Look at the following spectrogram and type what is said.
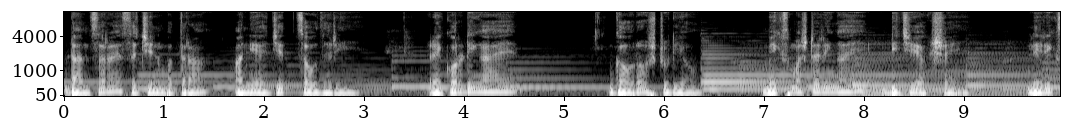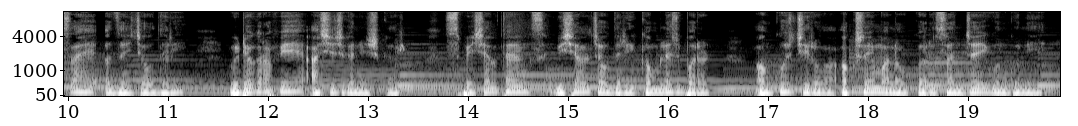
डान्सर आहे सचिन बत्रा आणि अजित चौधरी. रेकॉर्डिंग आहे गौरव स्टुडिओ. मिक्स मास्टरिंग आहे डी जे अक्षय. लिरिक्स आहे अजय चौधरी. व्हिडिओग्राफी आहे Ashish Ganeshkar. Special thanks Vishal Chaudhari Kamlesh Barat Ankush Zirwa Akshay Malvakar Sanjay Gungune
